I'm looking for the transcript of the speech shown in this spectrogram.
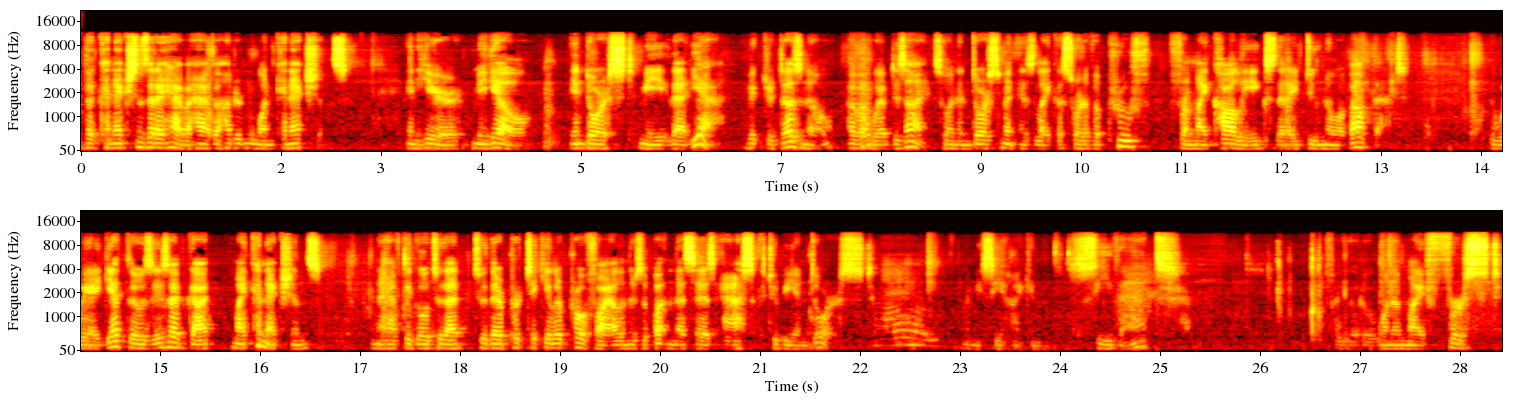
The connections that I have, I have 101 connections. And here, Miguel endorsed me that, yeah, Victor does know about web design. So an endorsement is like a sort of a proof from my colleagues that I do know about that. The way I get those is I've got my connections and I have to go to that to their particular profile and there's a button that says ask to be endorsed. Oh, Let me see if I can see that. If I go to one of my first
